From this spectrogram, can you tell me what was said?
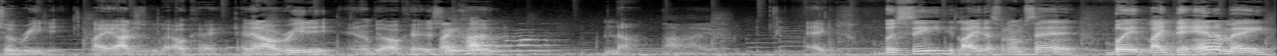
to read it. Like I'll just be like, okay, and then I'll read it and I'll be like, okay, this Are you caught up in the manga? No. I'm not even. But see, like that's what I'm saying. But like the anime,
